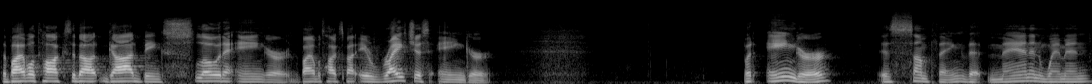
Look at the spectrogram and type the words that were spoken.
The Bible talks about God being slow to anger, the Bible talks about a righteous anger. But anger is something that men and women,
